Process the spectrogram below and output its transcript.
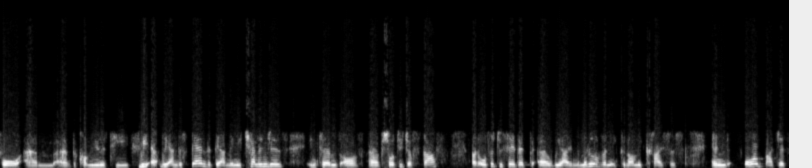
for um, uh, the community. We, uh, we understand that there are many challenges in terms of uh, shortage of staff, but also to say that uh, we are in the middle of an economic crisis and all budgets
